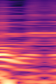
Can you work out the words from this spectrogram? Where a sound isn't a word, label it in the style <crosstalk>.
Rolling?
